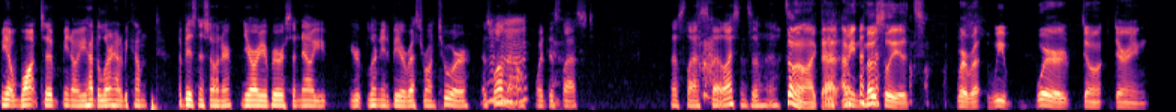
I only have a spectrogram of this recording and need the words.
you know want to you know you had to learn how to become a business owner. You're already a brewer, so now you you're learning to be a restaurateur as well now with this last this last uh, license. Uh, something like that. I mean, mostly it's where re- we were don't during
